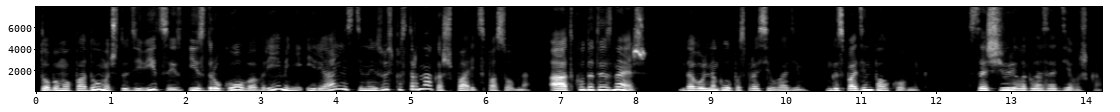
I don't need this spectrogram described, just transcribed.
Кто бы мог подумать, что девица из, из другого времени и реальности наизусть Пастернака шпарить способна. «А откуда ты знаешь?» — довольно глупо спросил Вадим. «Господин полковник». Сощурила глаза девушка.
